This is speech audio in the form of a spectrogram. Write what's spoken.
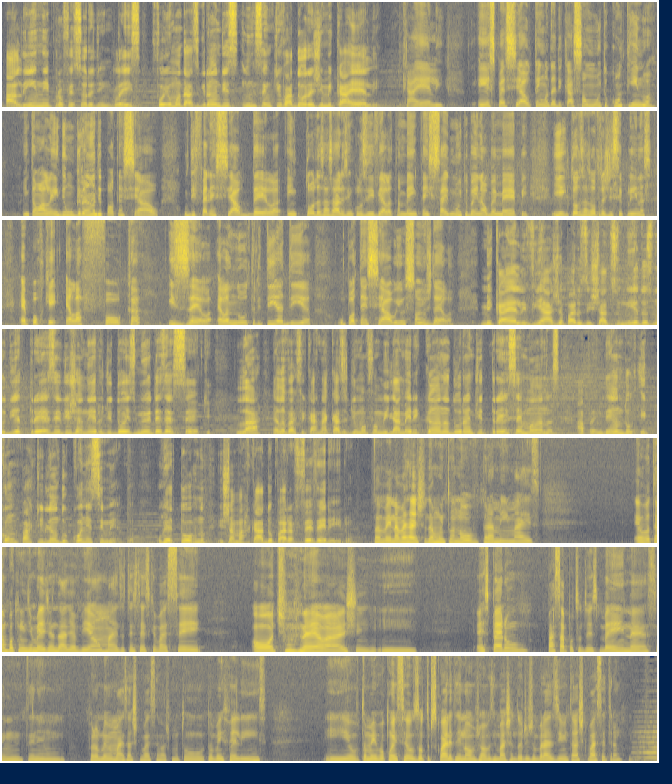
Aline, professora de inglês, foi uma das grandes incentivadoras de Micaele. Micaele, em especial, tem uma dedicação muito contínua então, além de um grande potencial, o diferencial dela em todas as áreas, inclusive ela também tem saído muito bem na UBMEP e em todas as outras disciplinas, é porque ela foca e zela, ela nutre dia a dia o potencial e os sonhos dela. Micaele viaja para os Estados Unidos no dia 13 de janeiro de 2017. Lá, ela vai ficar na casa de uma família americana durante três semanas, aprendendo e compartilhando conhecimento. O retorno está marcado para fevereiro. Também, na verdade, tudo é muito novo para mim, mas eu vou ter um pouquinho de medo de andar de avião, mas eu tenho certeza que vai ser ótimo, né, eu acho. E eu espero passar por tudo isso bem, né, assim, não ter nenhum problema, mas acho que vai ser ótimo. Eu tô bem feliz. E eu também vou conhecer os outros 49 jovens embaixadores do Brasil, então acho que vai ser tranquilo.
